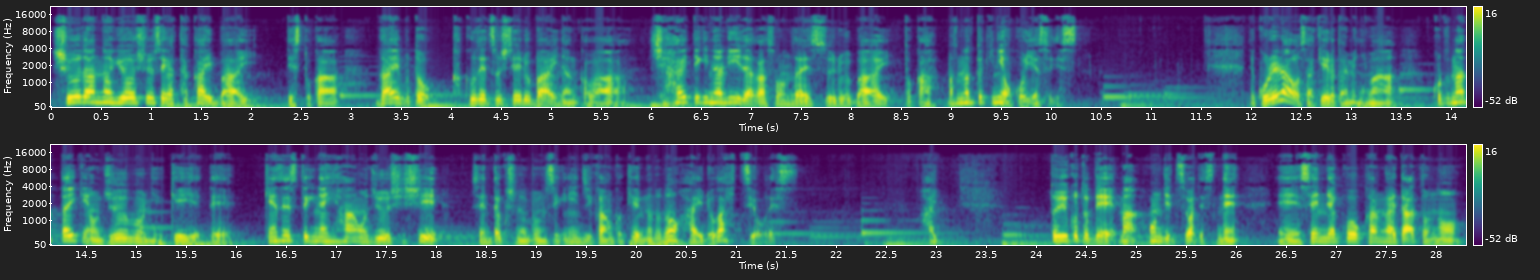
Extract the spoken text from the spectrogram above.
集団の業種性が高い場合ですとか、外部と隔絶している場合なんかは、支配的なリーダーが存在する場合とか、まあ、そんな時に起こりやすいです。でこれらを避けるためには、異なった意見を十分に受け入れて、建設的な批判を重視し、選択肢の分析に時間をかけるなどの配慮が必要です。はい。ということで、まあ本日はですね、えー、戦略を考えた後の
